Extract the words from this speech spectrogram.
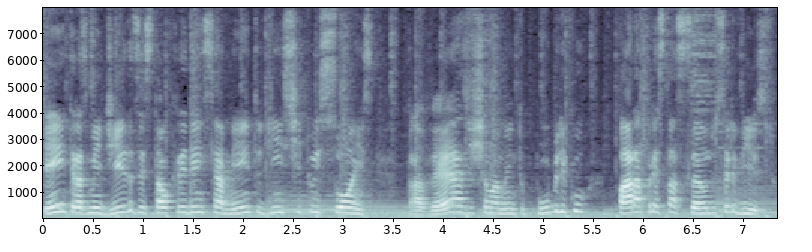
Entre as medidas está o credenciamento de instituições através de chamamento público para a prestação do serviço.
